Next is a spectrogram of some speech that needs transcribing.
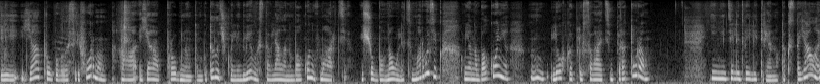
И я пробовала с реформом. А, я пробную там бутылочку или две выставляла на балкон в марте. Еще был на улице морозик. У меня на балконе ну, легкая плюсовая температура. И недели две или три оно так стояло,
